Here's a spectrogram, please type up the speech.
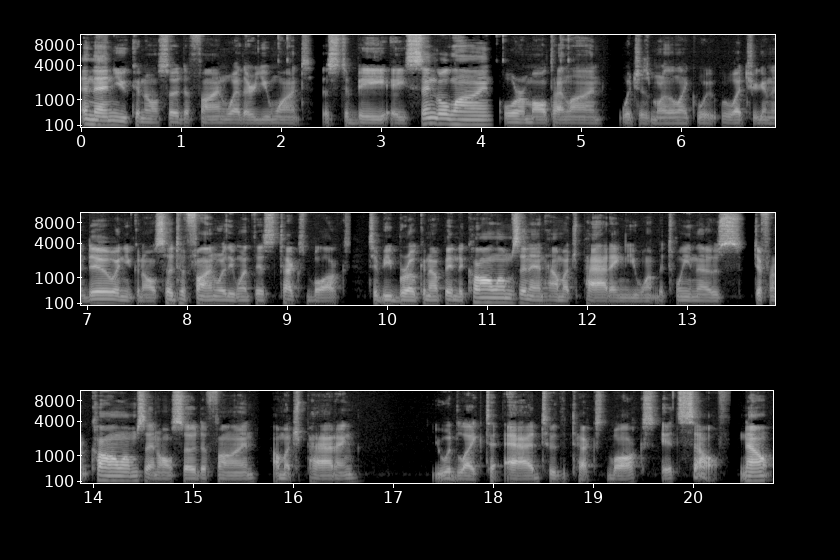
And then you can also define whether you want this to be a single line or a multi-line, which is more than like what you're going to do. And you can also define whether you want this text blocks to be broken up into columns and then how much padding you want between those different columns and also define how much padding you would like to add to the text box itself. Now,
